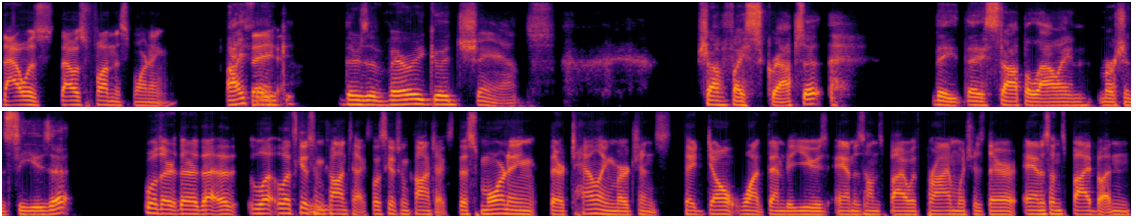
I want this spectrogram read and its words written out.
that was that was fun this morning. I They- think there's a very good chance Shopify scraps it. They they stop allowing merchants to use it. Well, they're they're that. Uh, let, let's give some context. Let's give some context. This morning, they're telling merchants they don't want them to use Amazon's Buy with Prime, which is their Amazon's Buy button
